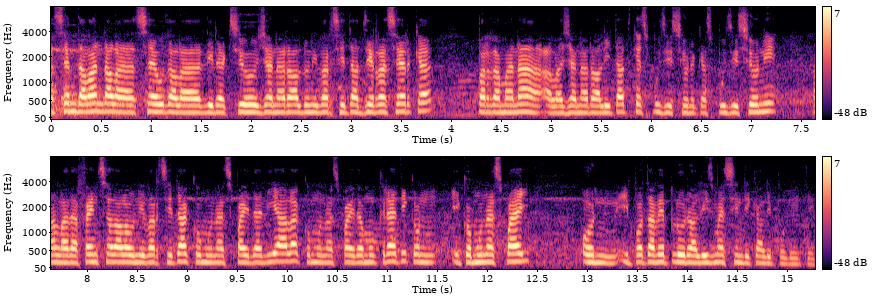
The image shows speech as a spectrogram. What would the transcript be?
Estem davant de la seu de la Direcció General d'Universitats i Recerca per demanar a la Generalitat que es posicioni, que es posicioni en la defensa de la universitat com un espai de diàleg, com un espai democràtic i com un espai on hi pot haver pluralisme sindical i polític.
